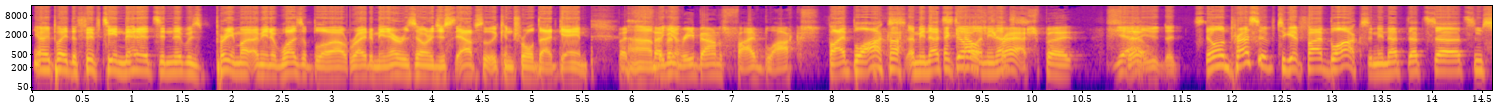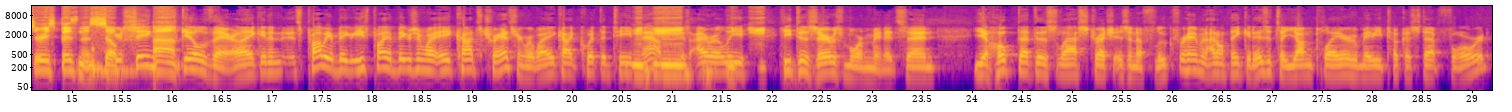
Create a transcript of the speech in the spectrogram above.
you know, he played the 15 minutes, and it was pretty much. I mean, it was a blowout, right? I mean, Arizona just absolutely controlled that game. But seven uh, but, you know, rebounds, five blocks, five blocks. I mean, that's still. I mean, trash, but yeah, you, still impressive to get five blocks. I mean that that's uh, some serious business. So you're seeing um, skill there, like, and it's probably a big. He's probably a big reason why Akot's transferring, why Akot quit the team mm-hmm. now because I really he deserves more minutes, and you hope that this last stretch isn't a fluke for him, and I don't think it is. It's a young player who maybe took a step forward,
